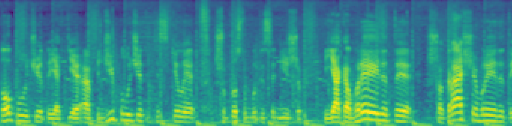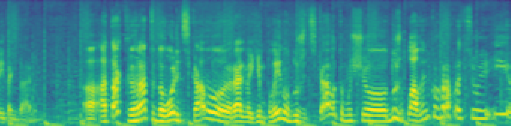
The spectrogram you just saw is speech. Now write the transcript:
що получити, як ті FG получити ті скіли, щоб просто бути сильнішим, як апгрейдити, що краще апгрейдити і так далі. А, так грати доволі цікаво, реально геймплей, ну дуже цікаво, тому що дуже плавненько гра працює і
